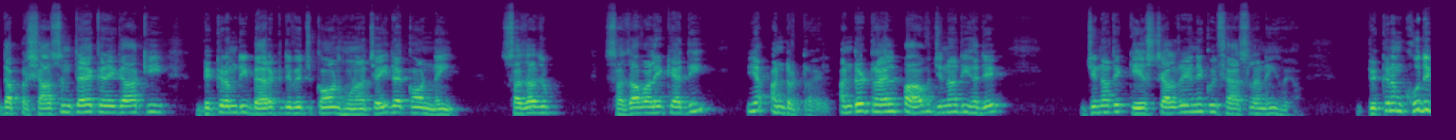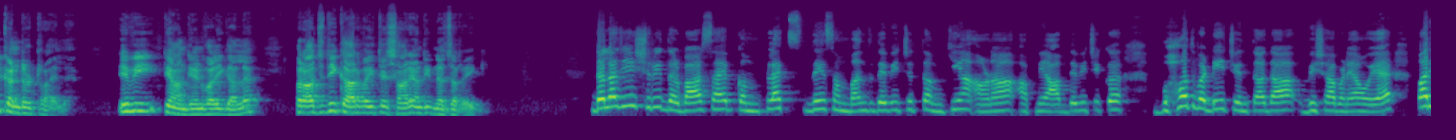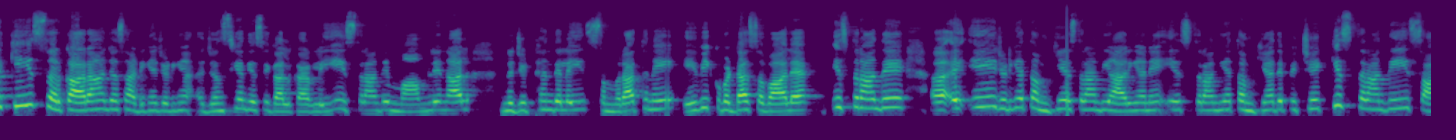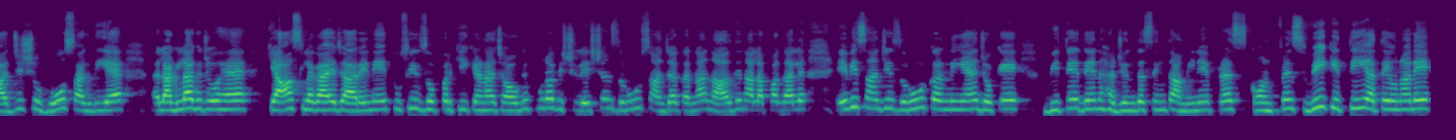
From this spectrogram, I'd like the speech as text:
ਦਾ ਪ੍ਰਸ਼ਾਸਨ ਤੈਅ ਕਰੇਗਾ ਕਿ ਵਿਕਰਮ ਦੀ ਬੈਰਕ ਦੇ ਵਿੱਚ ਕੌਣ ਹੋਣਾ ਚਾਹੀਦਾ ਕੌਣ ਨਹੀਂ। ਸਜ਼ਾ ਜੋ ਸਜ਼ਾ ਵਾਲੇ ਕੈਦੀ ਜਾਂ ਅੰਡਰ ਟ੍ਰਾਇਲ ਅੰਡਰ ਟ੍ਰਾਇਲ ਭਾਵ ਜਿਨ੍ਹਾਂ ਦੀ ਹਜੇ, ਜਿਨ੍ਹਾਂ ਦੇ ਕੇਸ ਚੱਲ ਰਹੇ ਨੇ, ਕੋਈ ਫੈਸਲਾ ਨਹੀਂ ਹੋਇਆ। ਵਿਕਰਮ ਖੁਦ ਇੱਕ ਅੰਡਰ ਟ੍ਰਾਇਲ ਹੈ। ਇਹ ਵੀ ਧਿਆਨ ਦੇਣ ਵਾਲੀ ਗੱਲ ਹੈ। ਪਰ ਅੱਜ ਦੀ ਕਾਰਵਾਈ ਤੇ ਸਾਰਿਆਂ ਦੀ ਨਜ਼ਰ ਰਹੇਗੀ। ਡੱਲਾ ਜੀ, ਸ਼੍ਰੀ ਦਰਬਾਰ ਸਾਹਿਬ ਕੰਪਲੈਕਸ ਦੇ ਸੰਬੰਧ ਦੇ ਵਿੱਚ ਧਮਕੀਆਂ ਆਉਣਾ ਆਪਣੇ ਆਪ ਦੇ ਵਿੱਚ ਇੱਕ ਬਹੁਤ ਵੱਡੀ ਚਿੰਤਾ ਦਾ ਵਿਸ਼ਾ ਬਣਿਆ ਹੋਇਆ ਹੈ। ਪਰ ਕੀ ਸਰਕਾਰਾਂ ਜਾਂ ਸਾਡੀਆਂ ਜਿਹੜੀਆਂ ਏਜੰਸੀਆਂ ਦੀ ਅਸੀਂ ਗੱਲ ਕਰ ਲਈਏ, ਇਸ ਤਰ੍ਹਾਂ ਦੇ ਮਾਮਲੇ ਨਾਲ ਨਜਿੱਠਣ ਦੇ ਲਈ ਸਮਰੱਥ ਨੇ? ਇਹ ਵੀ ਇੱਕ ਵੱਡਾ ਸਵਾਲ ਹੈ। ਇਸ ਤਰ੍ਹਾਂ ਦੇ ਇਹ ਇਹ ਜਿਹੜੀਆਂ ਧਮਕੀਆਂ ਇਸ ਤਰ੍ਹਾਂ ਦੀਆਂ ਆ ਰਹੀਆਂ ਨੇ, ਇਸ ਤਰ੍ਹਾਂ ਦੀਆਂ ਧਮਕੀਆਂ ਦੇ ਪਿੱਛੇ ਕਿਸ ਤਰ੍ਹਾਂ ਦੀ ਸਾਜ਼ਿਸ਼ ਹੋ ਸਕਦੀ ਹੈ? ਅਲੱਗ-ਅਲੱਗ ਜੋ ਹੈ ਕਿਆਸ ਲਗਾਏ ਜਾ ਰਹੇ ਨੇ। ਤੁਸੀਂ ਇਸ ਉੱਪਰ ਕੀ ਕਹਿਣਾ ਚਾਹੋਗੇ? ਪੂਰਾ ਵਿਸ਼ਲੇਸ਼ਣ ਜ਼ਰੂਰ ਸਾਂਝਾ ਕਰਨਾ। ਨਾਲ ਦੇ ਨਾਲ ਆਪਾਂ ਗੱਲ ਇਹ ਵੀ ਸਾਂਝੀ ਜ਼ਰੂਰ ਕਰਨੀ ਹੈ, ਜੋ ਕਿ ਬੀਤੇ ਦਿਨ ਹਰਜਿੰਦਰ ਸਿੰਘ ਧਾਮੀ ਨੇ ਪ੍ਰੈਸ ਕਾਨਫਰੰਸ ਵੀ ਕੀਤੀ ਅਤੇ ਉਹਨਾਂ ਨੇ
